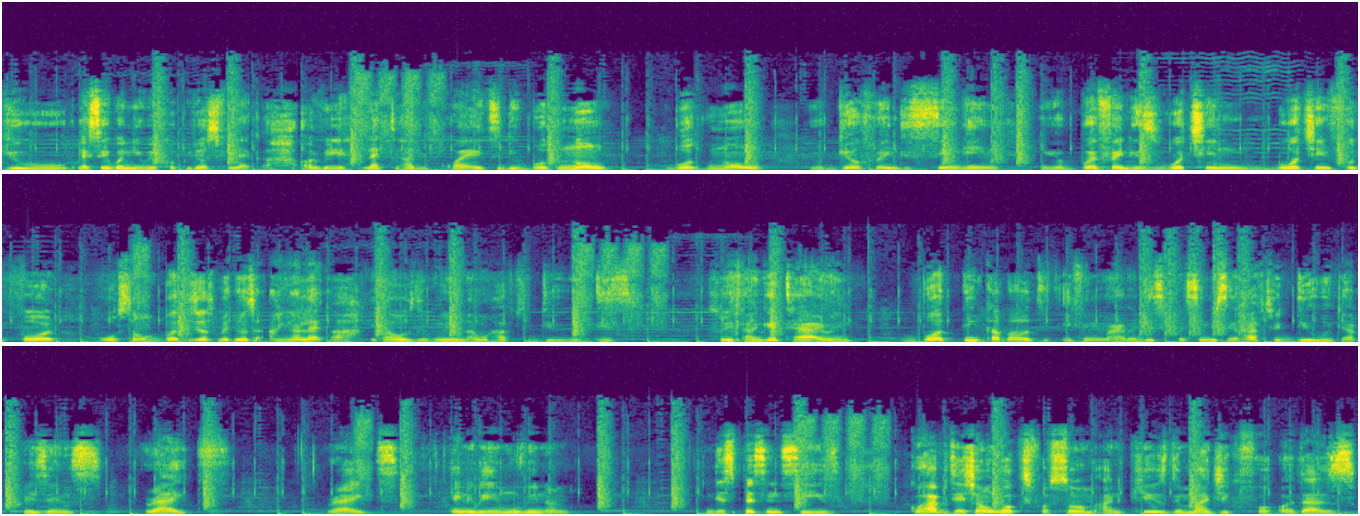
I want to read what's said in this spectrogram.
you, let's say, when you wake up, you just feel like ah, I really like to have a quiet day, but no, but no, your girlfriend is singing, or your boyfriend is watching watching football, or somebody just making us, and you're like, ah, if I was living alone, I won't have to deal with this. So it can get tiring. But think about it. If you marry this person, you still have to deal with their presence, right? Right. Anyway, moving on. This person says cohabitation works for some and kills the magic for others.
